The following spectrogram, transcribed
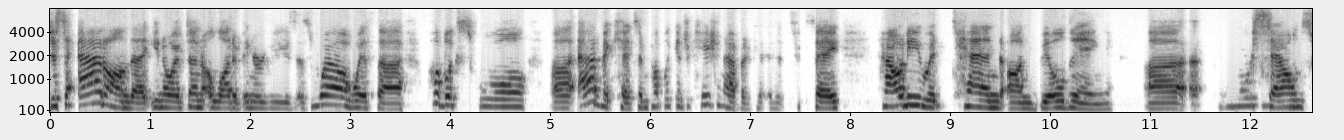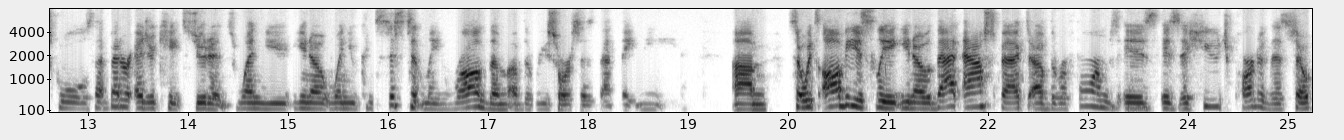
Just to add on that, you know, I've done a lot of interviews as well with uh, public school uh, advocates and public education advocates who say, how do you attend on building uh, more sound schools that better educate students when you you know when you consistently rob them of the resources that they need um, so it's obviously you know that aspect of the reforms is is a huge part of this so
